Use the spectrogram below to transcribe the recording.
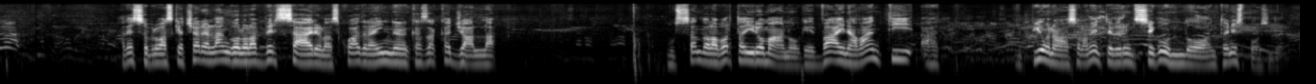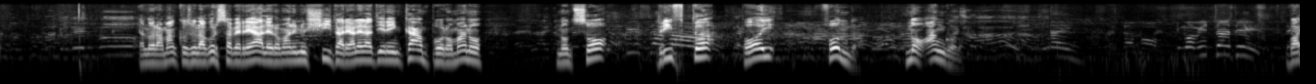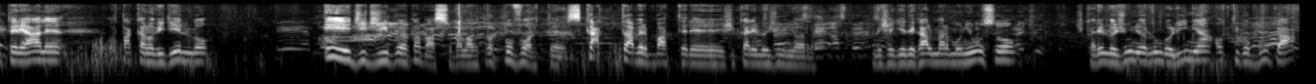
Adesso prova a schiacciare all'angolo l'avversario, la squadra in casacca gialla, bussando alla porta di Romano che va in avanti a piona solamente per un secondo Antonio Esposito. E allora manco sulla corsa per Reale, Romano in uscita, Reale la tiene in campo, Romano non so, drift, poi fondo, no, angolo. Batte Reale, attaccano Vitiello. E Gigi Capasso palla troppo forte, scatta per battere Ciccarello Junior, invece chiede calma armonioso, Ciccarello Junior lungo linea, ottico buca,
